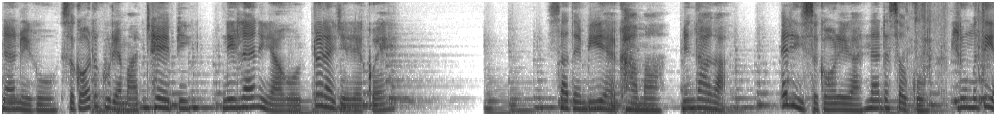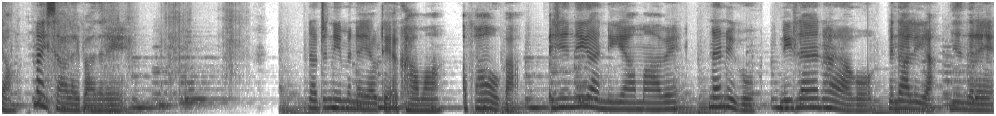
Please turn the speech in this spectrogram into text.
နှမ်းတွေကိုသကောတစ်ခုထဲမှာထည့်ပြီးနေလှမ်းနေတာကိုတွေ့လိုက်တယ်တဲ့ကွယ်။စာတင်ပြီးတဲ့အခါမှာမင်းသားကအဲ့ဒီသကောတွေကနှမ်းတစ်စုပ်ကိုလူမသိအောင်နှိုက်စားလိုက်ပါတဲ့။နောက်တနေ့မနေ့ရောက်တဲ့အခါမှာ အဖွားကအရင်နေ့ကနေရာမှာပဲနှမ်းတွေကိုနေလှမ်းထားတာကိုမင်းသားလေးကမြင်တဲ့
